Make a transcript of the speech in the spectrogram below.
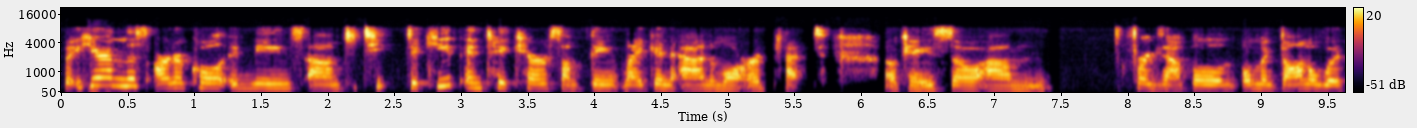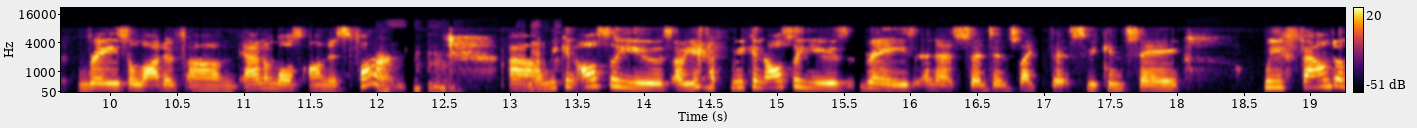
But here in this article, it means um, to, te- to keep and take care of something like an animal or a pet. Okay, so um, for example, old MacDonald would raise a lot of um, animals on his farm. Mhm. Um, Yeah. We can also use, oh yeah, we can also use raise in a sentence like this. We can say, we found a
